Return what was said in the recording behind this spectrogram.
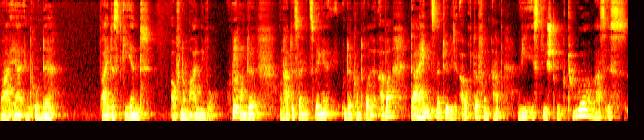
war er im Grunde weitestgehend auf Normalniveau und konnte und hatte seine Zwänge unter Kontrolle. Aber da hängt es natürlich auch davon ab, wie ist die Struktur, was ist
